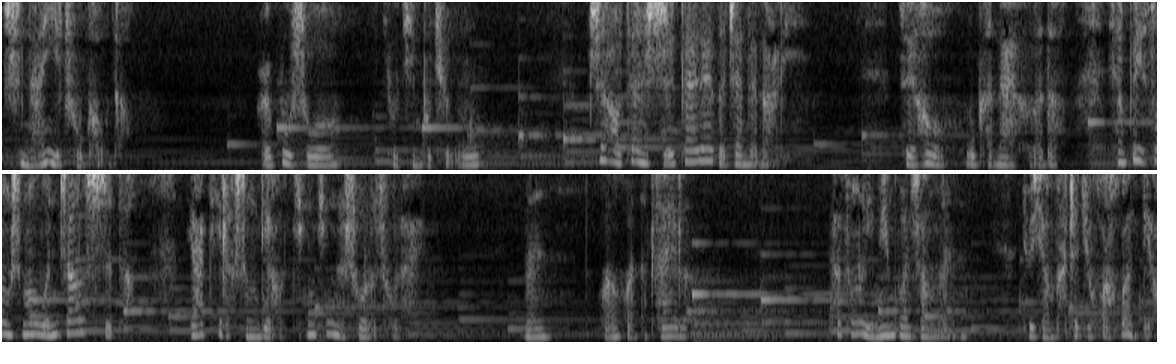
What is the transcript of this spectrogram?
是难以出口的，而不说又进不去屋，只好暂时呆呆地站在那里。最后无可奈何的，像背诵什么文章似的，压低了声调，轻轻地说了出来：“门。”缓缓地开了，他从里面关上门，就想把这句话换掉，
